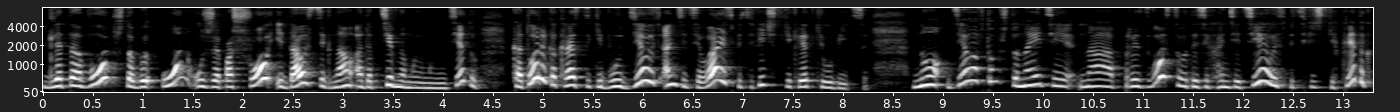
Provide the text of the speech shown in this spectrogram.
для того, чтобы он уже пошел и дал сигнал адаптивному иммунитету, который как раз-таки будет делать антитела и специфические клетки убийцы. Но дело в том, что на, эти, на производство вот этих антител и специфических клеток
